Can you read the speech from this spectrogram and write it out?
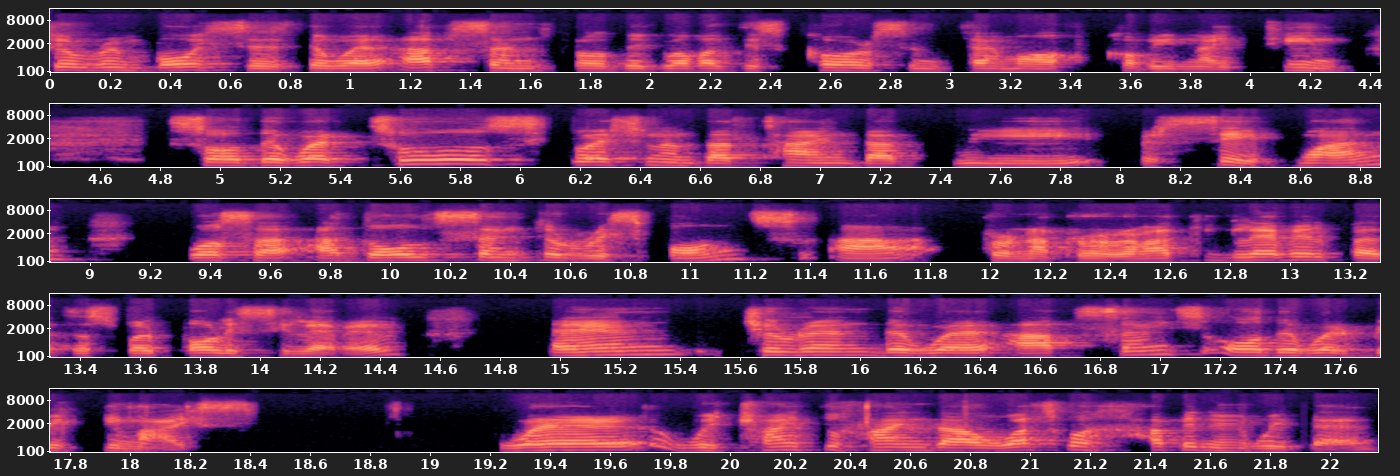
children voices that were absent from the global discourse in terms of COVID-19. So there were two situations at that time that we perceived. One was an adult-centered response uh, from a programmatic level, but as well policy level, and children that were absent or they were victimized where we try to find out what's what's happening with them,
